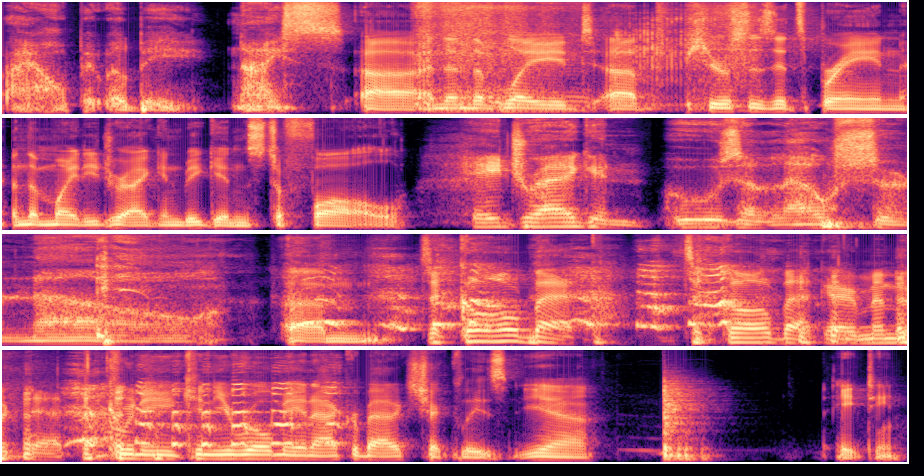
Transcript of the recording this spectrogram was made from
I hope it will be nice. Uh, and then the blade uh, pierces its brain, and the mighty dragon begins to fall. Hey, dragon, who's a louser now? Um, it's a callback. It's It's a callback. I remembered that. Quinny, can you roll me an acrobatics check, please? Yeah. 18.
